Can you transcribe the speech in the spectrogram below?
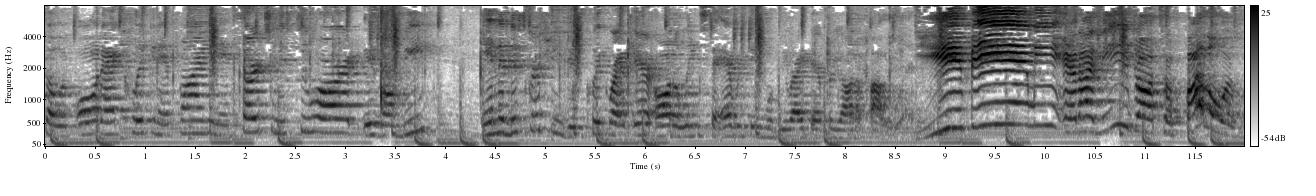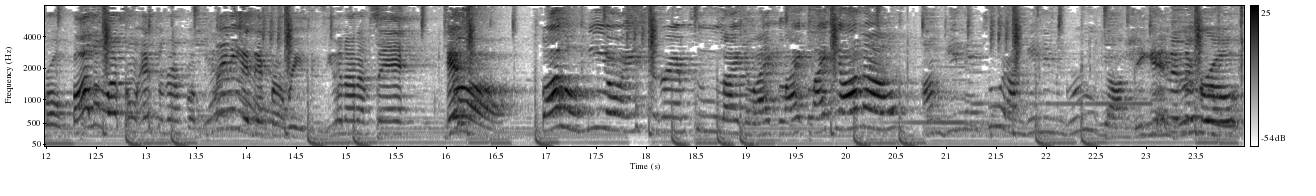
So if all that clicking and finding and searching is too hard, it's gonna be in the description. Just click right there. All the links to everything will be right there for y'all to follow us. You feel me? And I need y'all to follow us, bro. Follow us on Instagram for plenty of different reasons. You know what I'm saying? Y'all, follow me on Instagram too. Like, like, like, like y'all know, I'm getting into it. I'm getting in the groove, y'all. I'm She getting in the groove.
